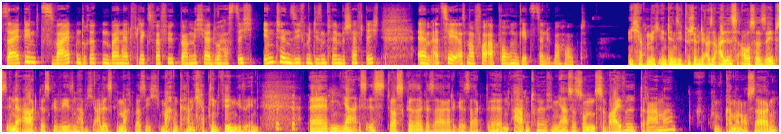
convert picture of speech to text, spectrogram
Seit dem 2.3. bei Netflix verfügbar. Micha, du hast dich intensiv mit diesem Film beschäftigt. Ähm, erzähl erstmal vorab, worum geht's denn überhaupt? Ich habe mich intensiv beschäftigt, also alles außer selbst in der Arktis gewesen, habe ich alles gemacht, was ich machen kann. Ich habe den Film gesehen. ähm, ja, es ist, du hast gerade gesagt, gesagt, äh, ein Abenteuerfilm. Ja, es ist so ein Survival-Drama, kann man auch sagen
